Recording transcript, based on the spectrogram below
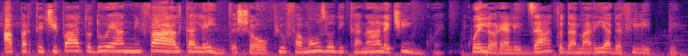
Ha partecipato due anni fa al talent show più famoso di Canale 5, quello realizzato da Maria De Filippi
